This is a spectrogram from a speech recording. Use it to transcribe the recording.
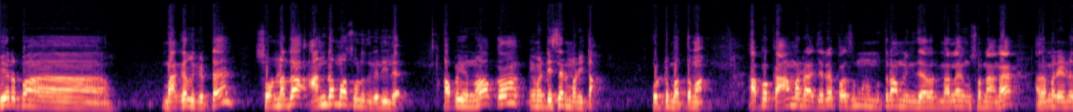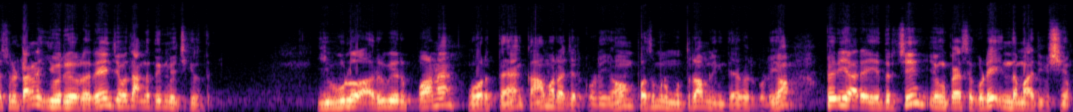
வீரப்ப மகள்கிட்ட சொன்னதாக அந்தமாக சொல்லுது வெளியில். அப்போ இவன் நோக்கம் இவன் டிசைன் பண்ணிட்டான் ஒட்டு மொத்தமாக அப்போ காமராஜரை பசுமன் முத்துராமலிங்க தேவர் மாதிரிலாம் இவங்க சொன்னாங்க. அந்த மாதிரி என்ன சொல்லிட்டாங்கன்னா இவரோட ரேஞ்சை வந்து அங்கே திரும்பி வச்சுக்கிறது. இவ்வளோ அருவெருப்பான ஒருத்தன் காமராஜர் கூடயும் பசுமன் முத்துராமலிங்க தேவர் கூடயும் பெரியாரை எதிர்த்து இவங்க பேசக்கூடிய இந்த மாதிரி விஷயம்.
